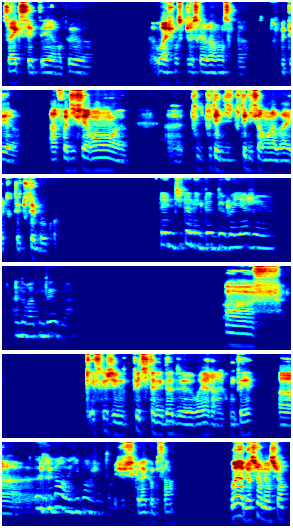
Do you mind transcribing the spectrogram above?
c'est vrai que c'était un peu ouais je pense que je serais vraiment tout côté à la fois différent tout, tout est tout est différent là-bas et tout est tout est beau quoi. T'as une petite anecdote de voyage à nous raconter ou pas Euh, Qu'est-ce que j'ai une petite anecdote de voyage à raconter? Euh, Au Liban, au Liban j'entends. Jusque-là comme ça Ouais, bien sûr, bien sûr.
